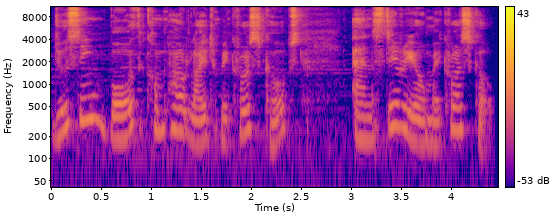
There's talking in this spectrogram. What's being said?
using both compound light microscopes and stereo microscope.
